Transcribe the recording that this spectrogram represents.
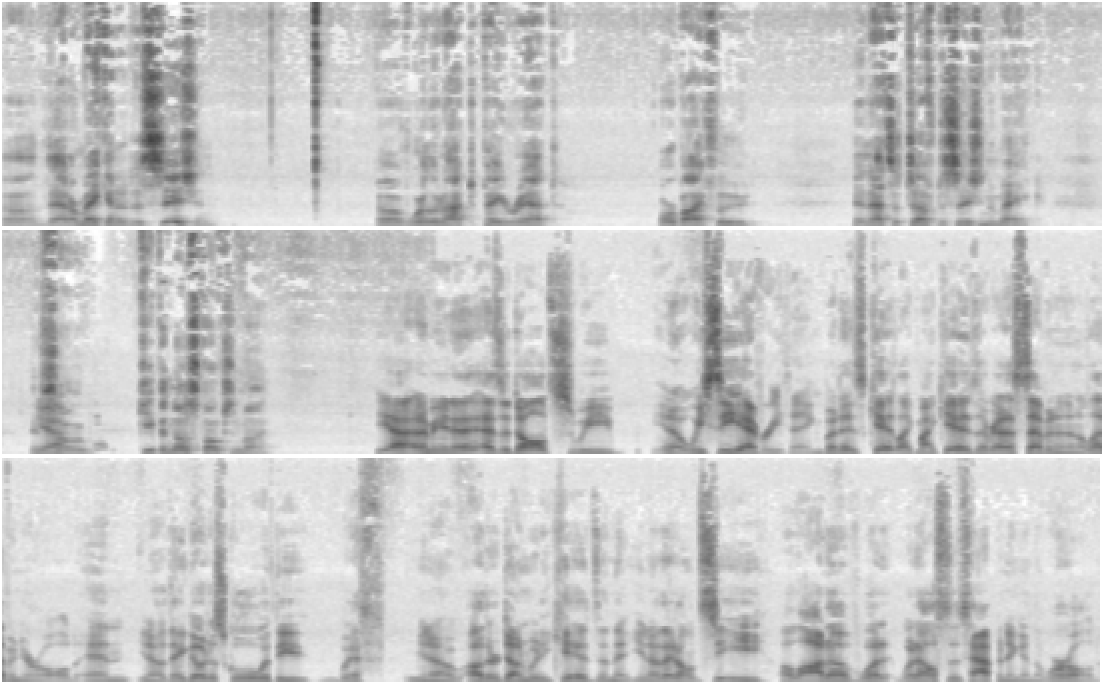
uh, that are making a decision of whether or not to pay rent or buy food, and that's a tough decision to make. And yeah. so keeping those folks in mind. Yeah, I mean, as adults, we you know, we see everything. But as kid, like my kids, I've got a seven and an eleven year old, and you know, they go to school with the with you know other Dunwoody kids, and they you know they don't see a lot of what what else is happening in the world.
